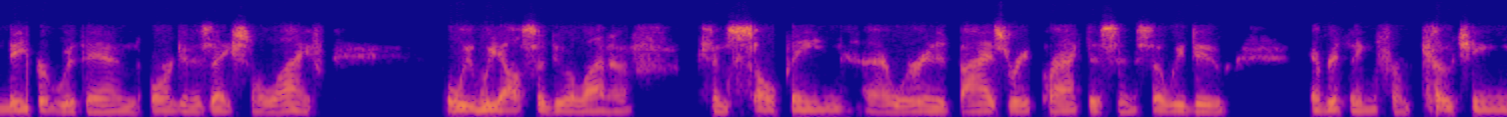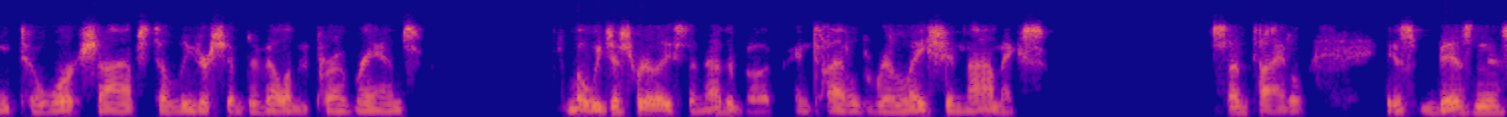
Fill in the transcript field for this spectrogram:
deeper within organizational life. We we also do a lot of consulting. Uh, we're in advisory practice, and so we do everything from coaching to workshops to leadership development programs. But we just released another book entitled Relationomics. Subtitle is Business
